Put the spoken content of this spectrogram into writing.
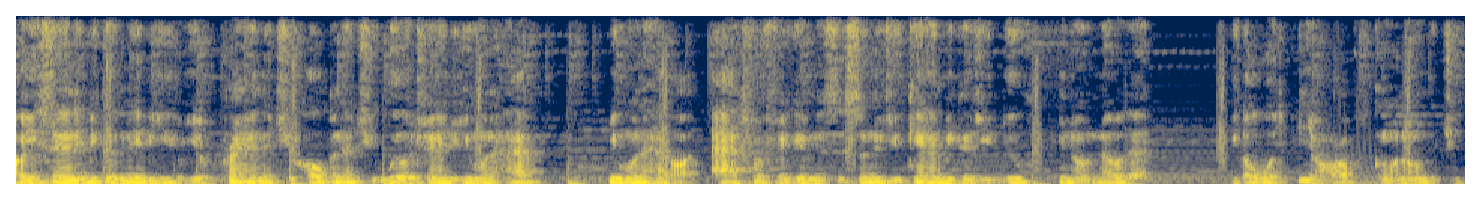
Are you saying it because maybe you, are praying that you're hoping that you will change and you want to have you want to have ask for forgiveness as soon as you can because you do you know know that you know what in your heart what's going on with you.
